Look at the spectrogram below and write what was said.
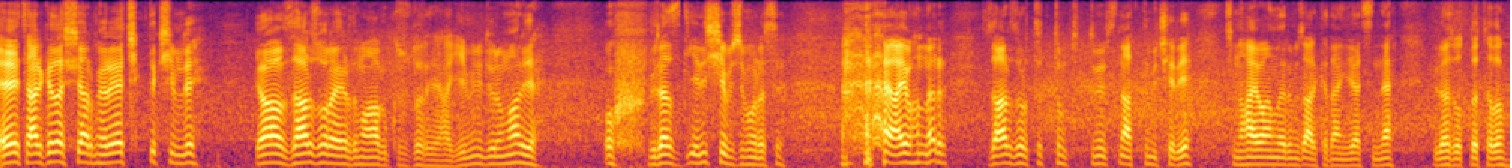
Evet arkadaşlar meraya çıktık şimdi. Ya zar zor ayırdım abi kuzuları ya. Yemin ediyorum var ya. Oh biraz geniş ya bizim orası. Hayvanları zar zor tuttum tuttum hepsini attım içeriye. Şimdi hayvanlarımız arkadan gelsinler. Biraz otlatalım.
